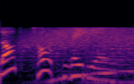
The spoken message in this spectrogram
Blog Talk Radio.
